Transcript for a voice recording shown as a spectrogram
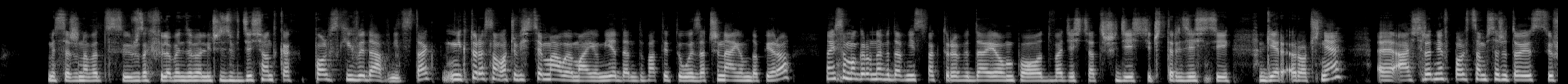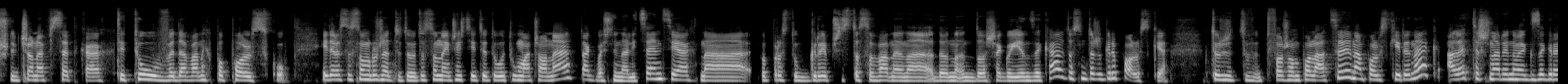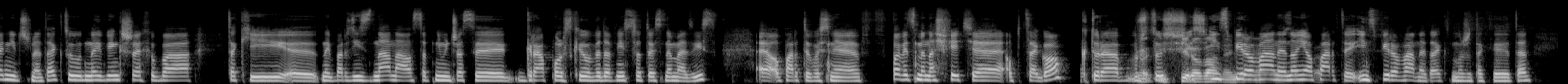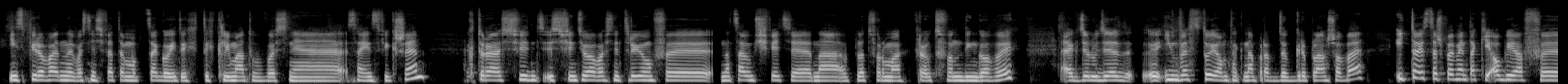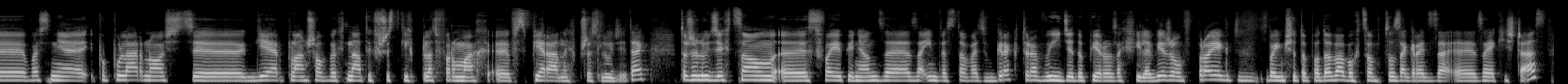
Myślę, że nawet już za chwilę będziemy liczyć w dziesiątkach polskich wydawnictw, tak? Niektóre są oczywiście małe, mają jeden, dwa tytuły, zaczynają dopiero, no i są ogromne wydawnictwa, które wydają po 20, 30, 40 gier rocznie, e, a średnio w Polsce myślę, że to jest już liczone w setkach tytułów wydawanych po polsku. I teraz to są różne tytuły. To są najczęściej tytuły tłumaczone, tak właśnie na licencjach, na po prostu gry przystosowane na, do, do naszego języka, ale to są też gry polskie, które tworzą Polacy na polski rynek, ale też na rynek zagraniczny. Tak? Tu największe chyba taki e, najbardziej znana ostatnimi czasy gra polskiego wydawnictwa to jest Nemesis, e, oparty właśnie w, powiedzmy na świecie obcego, która po no, prostu no, inspirowany, inspirowany nie, no nie oparty, inspirowany, tak, może taki ten, inspirowany właśnie światem obcego i tych, tych klimatów właśnie science fiction która święciła właśnie triumfy na całym świecie na platformach crowdfundingowych, e, gdzie ludzie inwestują tak naprawdę w gry planszowe i to jest też pewien taki objaw y, właśnie popularność gier planszowych na tych wszystkich platformach wspieranych przez ludzi, tak? To, że ludzie chcą swoje pieniądze zainwestować w grę, która wyjdzie dopiero za chwilę. Wierzą w projekt, bo im się to podoba, bo chcą w to zagrać za, za jakiś czas.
